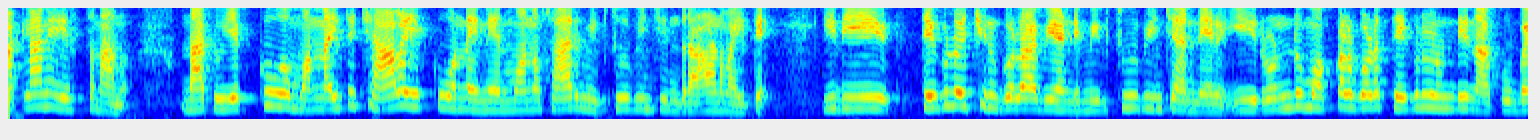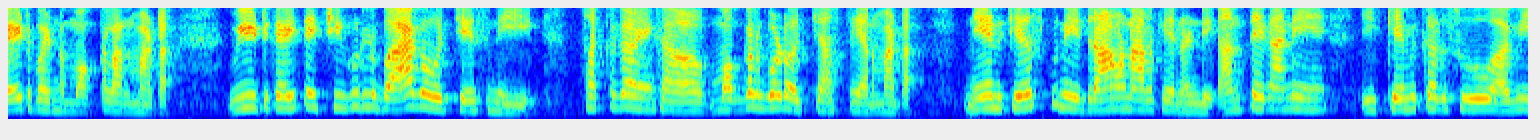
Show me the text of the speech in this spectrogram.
అట్లానే ఇస్తున్నాను. నాకు ఎక్కువ మొన్న అయితే చాలా ఎక్కువ ఉన్నాయి. నేను మొన్నసారి మీకు చూపించిన ద్రావణం అయితే. ఇది తెగులు వచ్చిన గులాబీ అండి. మీకు చూపించాను నేను. ఈ రెండు మొక్కలు కూడా తెగులు నుండి నాకు బయటపడిన మొక్కలు అనమాట వీటికైతే చిగుర్లు బాగా వచ్చేసినాయి. చక్కగా ఇంకా మొగ్గలు కూడా వచ్చేస్తాయి అనమాట నేను చేసుకునే ఈ ద్రావణాలకేనండి. అంతేగాని ఈ కెమికల్స్ అవి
